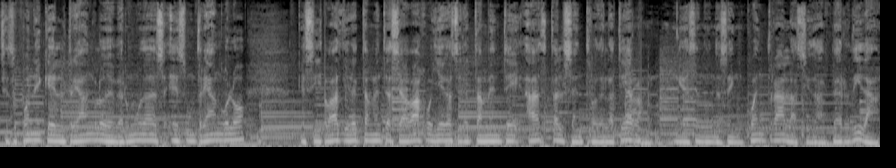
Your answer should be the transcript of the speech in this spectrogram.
Se supone que el triángulo de Bermudas es un triángulo si vas directamente hacia abajo llegas directamente hasta el centro de la Tierra y es en donde se encuentra la ciudad perdida.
